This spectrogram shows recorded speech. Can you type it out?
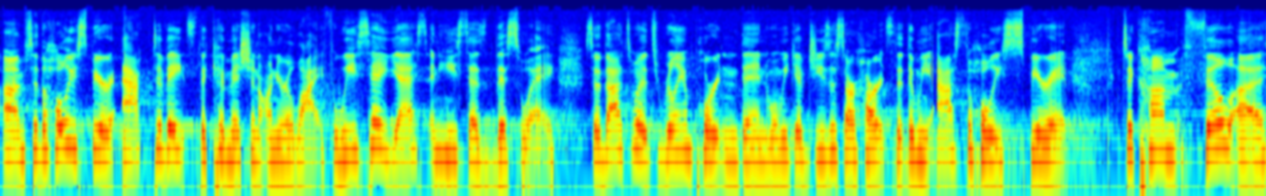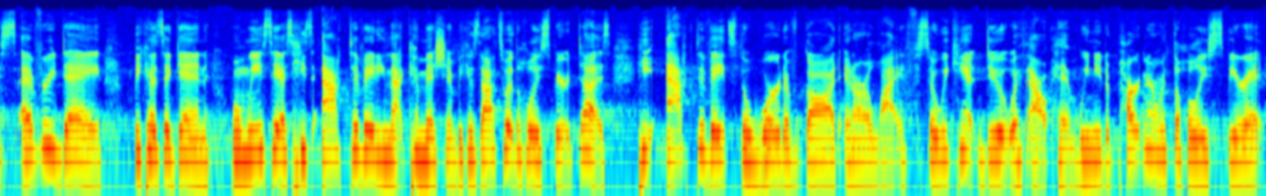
Um, so, the Holy Spirit activates the commission on your life. We say yes, and he says this way. So, that's what's really important then when we give Jesus our hearts, that then we ask the Holy Spirit to come fill us every day because again when we say yes he's activating that commission because that's what the holy spirit does. He activates the word of god in our life. So we can't do it without him. We need to partner with the holy spirit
